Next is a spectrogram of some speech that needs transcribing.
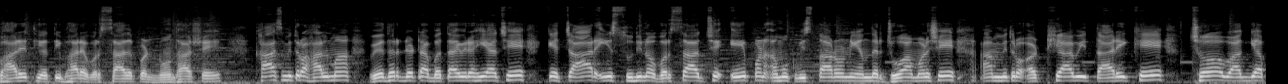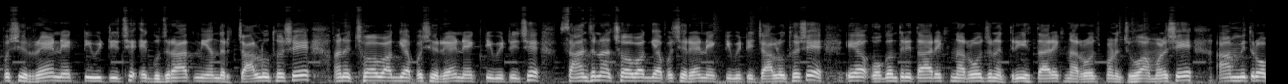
ભારેથી અતિભારે વરસાદ પણ નોંધાશે. ખાસ મિત્રો હાલમાં વેધર ડેટા બતાવી રહ્યા છે કે ચાર ઇંચ સુધીનો વરસાદ છે, એ પણ અમુક વિસ્તારોની અંદર જોવા મળશે. આમ મિત્રો અઠ્યાવીસ તારીખે છ વાગ્યા પછી રેન એક્ટિવિટી છે, એ ગુજરાતની અંદર ચાલુ થશે અને છ વાગ્યા પછી રેન એક્ટિવિટી છે, સાંજના છ વાગ્યા પછી રેન એક્ટિવિટી ચાલુ થશે. એ ઓગણત્રીસ તારીખના રોજ અને ત્રીસ તારીખના રોજ પણ જોવા મળશે. આમ મિત્રો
